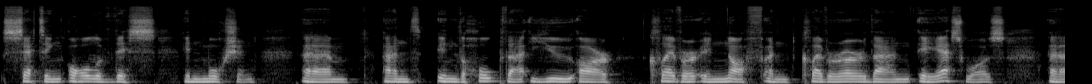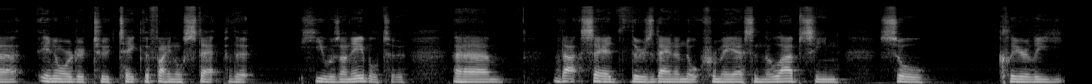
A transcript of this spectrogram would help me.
setting all of this in motion, um, and in the hope that you are clever enough and cleverer than AS was uh, in order to take the final step that he was unable to. Um, that said, there's then a note from AS in the lab scene, so clearly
